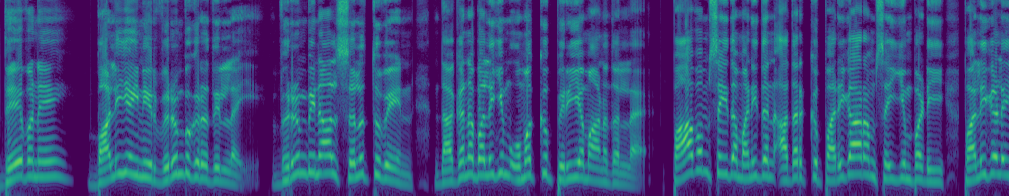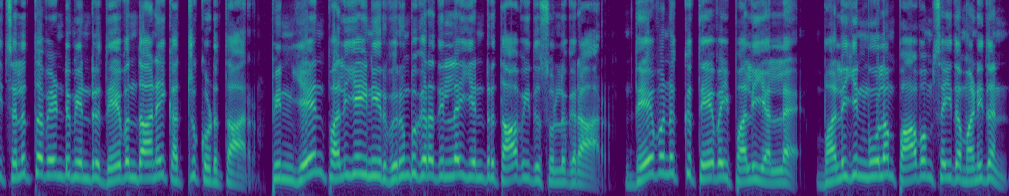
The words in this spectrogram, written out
தேவனே பலியை நீர் விரும்புகிறதில்லை. விரும்பினால் செலுத்துவேன். தகன பலியும் உமக்கு பிரியமானதல்ல. பாவம் செய்த மனிதன் அதற்கு பரிகாரம் செய்யும்படி பலிகளை செலுத்த வேண்டும் என்று தேவன்தானே கற்றுக் கொடுத்தார். பின் ஏன் பலியை நீர் விரும்புகிறதில்லை என்று தாவீது சொல்லுகிறார். தேவனுக்கு தேவை பலி அல்ல. பலியின் மூலம் பாவம் செய்த மனிதன்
